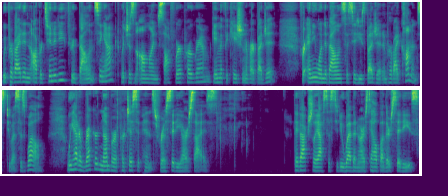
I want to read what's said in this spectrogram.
We provided an opportunity through Balancing Act, which is an online software program, gamification of our budget, for anyone to balance the city's budget and provide comments to us as well. We had a record number of participants for a city our size. They've actually asked us to do webinars to help other cities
